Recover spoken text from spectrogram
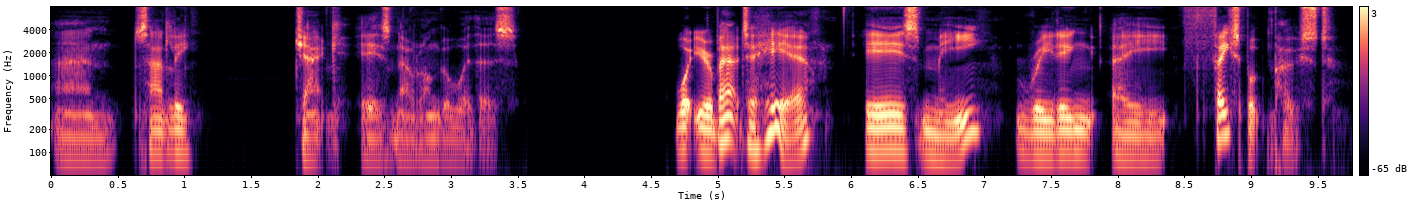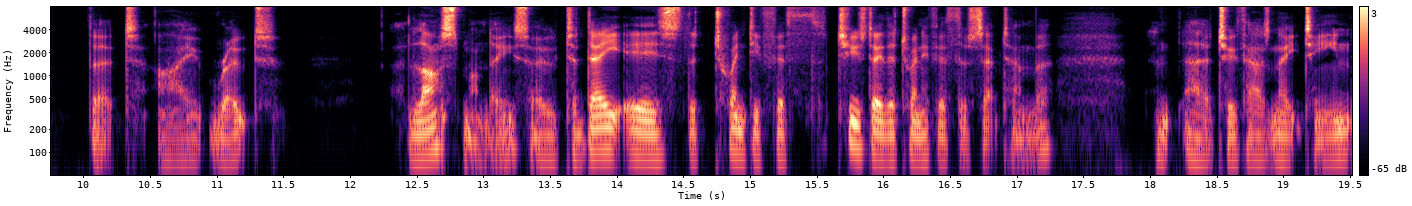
And sadly, Jack is no longer with us. What you're about to hear is me reading a Facebook post that I wrote last Monday. So today is the 25th, Tuesday, the 25th of September, uh, 2018,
